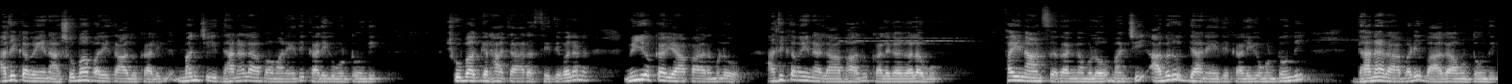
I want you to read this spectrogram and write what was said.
అధికమైన శుభ ఫలితాలు కలిగి మంచి ధనలాభం అనేది కలిగి ఉంటుంది. శుభగ్రహచార స్థితి వలన మీ యొక్క వ్యాపారంలో అధికమైన లాభాలు కలగగలవు. ఫైనాన్స్ రంగంలో మంచి అభివృద్ధి అనేది కలిగి ఉంటుంది. ధన రాబడి బాగా ఉంటుంది.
